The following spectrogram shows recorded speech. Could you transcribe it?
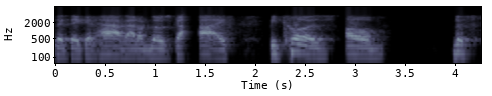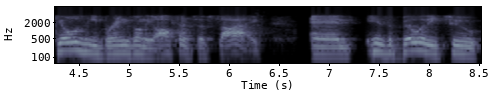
that they could have out of those guys because of the skills he brings on the offensive side and his ability to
